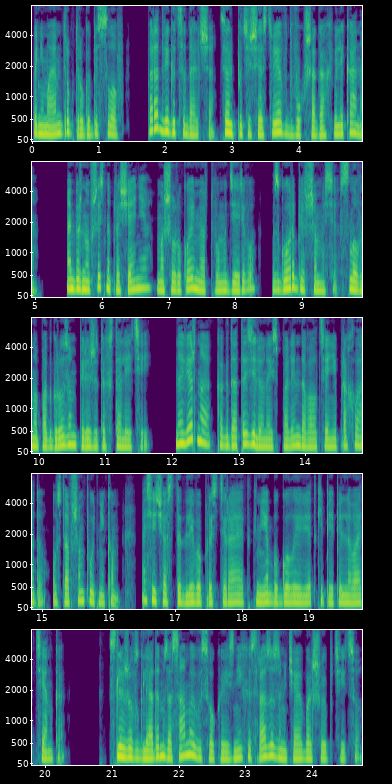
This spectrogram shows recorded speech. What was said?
Понимаем друг друга без слов. Пора двигаться дальше. Цель путешествия в двух шагах великана. Обернувшись на прощание, машу рукой мертвому дереву, сгорбившемуся, словно под грузом пережитых столетий. Наверное, когда-то зеленый исполин давал тени прохладу, уставшим путникам, а сейчас стыдливо простирает к небу голые ветки пепельного оттенка. Слежу взглядом за самой высокой из них и сразу замечаю большую птицу.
